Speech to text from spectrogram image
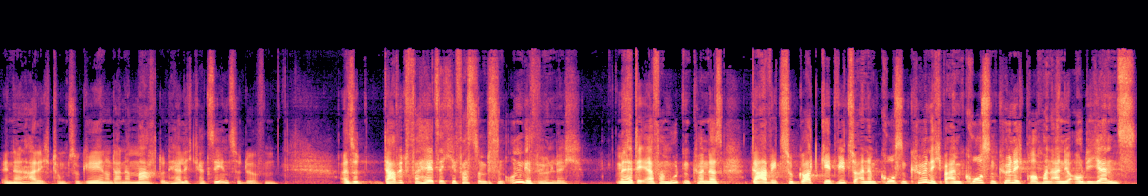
in dein Heiligtum zu gehen und deine Macht und Herrlichkeit sehen zu dürfen. Also David verhält sich hier fast so ein bisschen ungewöhnlich. Man hätte eher vermuten können, dass David zu Gott geht wie zu einem großen König. Bei einem großen König braucht man eine Audienz.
